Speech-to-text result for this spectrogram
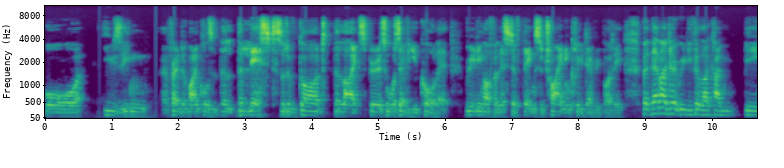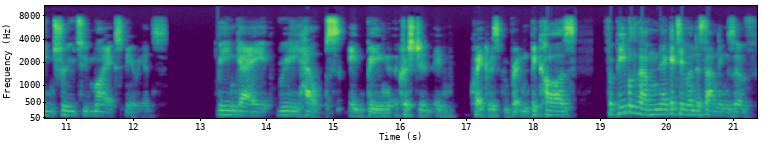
or using a friend of mine calls it the, the list, sort of God, the light, spirit, or whatever you call it, reading off a list of things to try and include everybody. But then I don't really feel like I'm being true to my experience. Being gay really helps in being a Christian in Quakerism in Britain because for people who have negative understandings of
